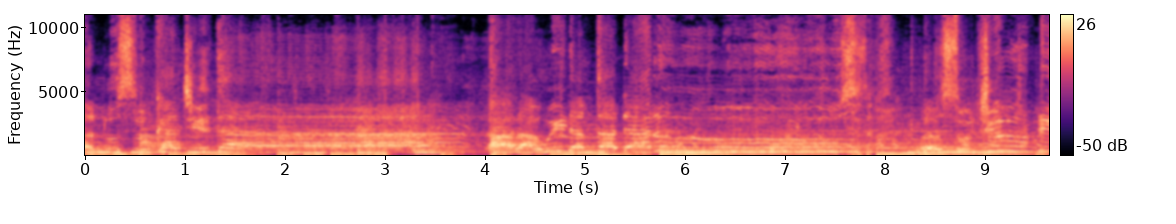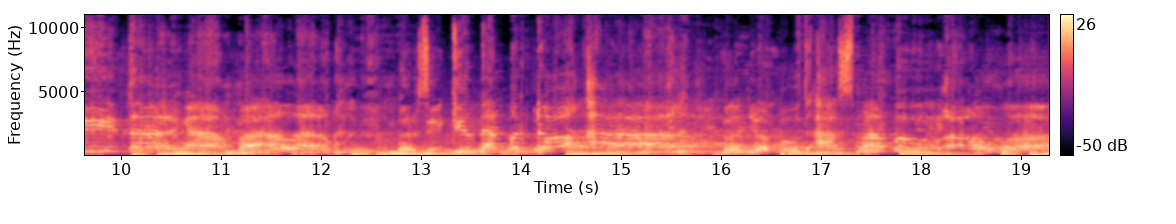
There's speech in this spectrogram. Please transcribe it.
penuh sukacita. Tarawih dan tadarus. Bersujud di tengah malam. Berzikir dan berdoa. Menyebut asmamu Allah.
